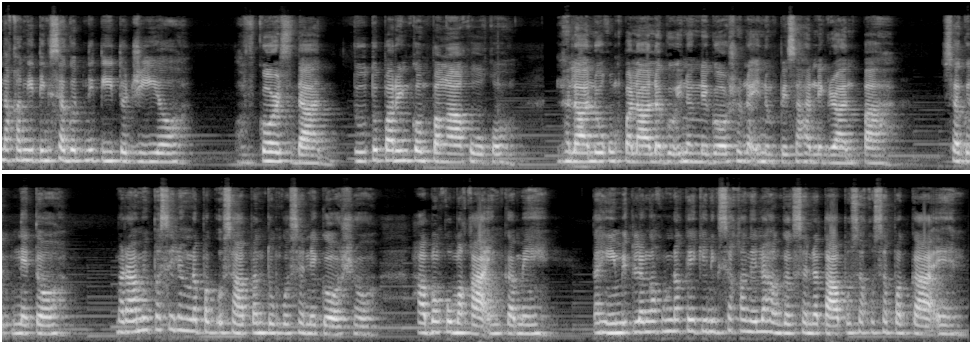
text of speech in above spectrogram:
Nakangiting sagot ni Tito Gio. Of course, Dad, tuto pa rin kong pangako ko. Nalalo kong palalaguin ang negosyo na inumpisahan ni Grandpa. Sagot nito, marami pa silang napag-usapan tungkol sa negosyo habang kumakain kami. Tahimik lang akong nakikinig sa kanila hanggang sa natapos ako sa pagkain.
